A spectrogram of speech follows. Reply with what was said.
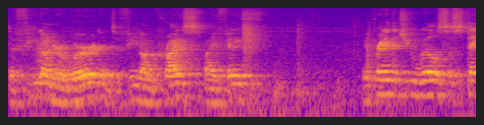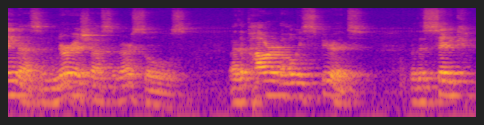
to feed on your word and to feed on Christ by faith. We pray that you will sustain us and nourish us in our souls by the power of the Holy Spirit for the sake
